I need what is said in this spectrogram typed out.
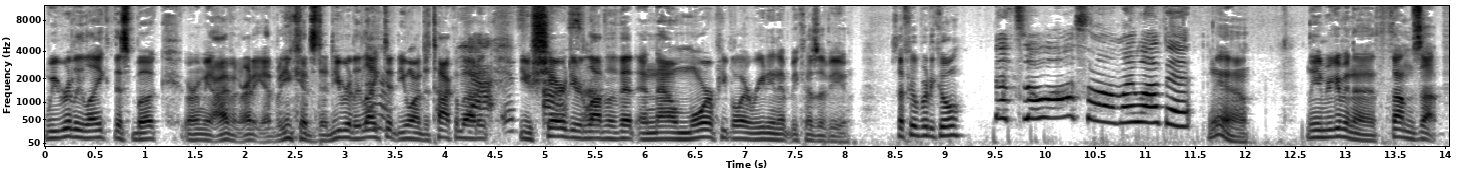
we really like this book, or I mean, I haven't read it yet, but you kids did. You really liked it. You wanted to talk about Yeah, it. You shared your love of it, and now more people are reading it because of you. Does that feel pretty cool? That's so awesome. I love it. Yeah. Liam, you're giving a thumbs up,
